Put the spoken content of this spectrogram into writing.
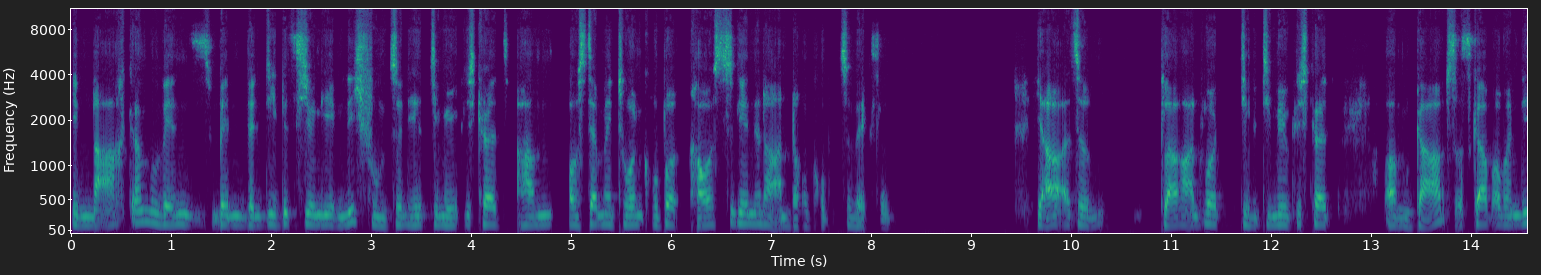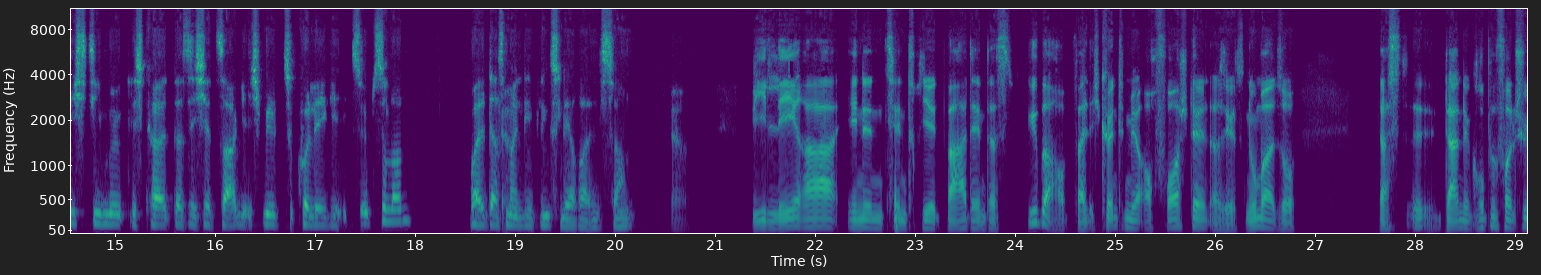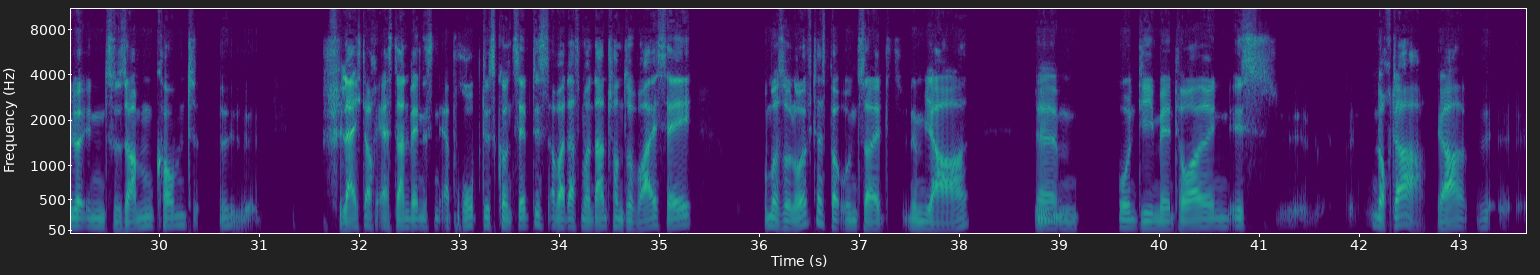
im Nachgang, wenn, wenn, wenn die Beziehung eben nicht funktioniert, die Möglichkeit haben, aus der Mentorengruppe rauszugehen, in eine andere Gruppe zu wechseln. Ja, also klare Antwort, die, die Möglichkeit ähm, gab es. Es gab aber nicht die Möglichkeit, dass ich jetzt sage, ich will zu Kollege XY, weil das mein Lieblingslehrer ist. Ja. ja. Wie LehrerInnen zentriert war denn das überhaupt? Weil ich könnte mir auch vorstellen, also jetzt nur mal so dass äh, da eine Gruppe von SchülerInnen zusammenkommt, äh, vielleicht auch erst dann, wenn es ein erprobtes Konzept ist, aber dass man dann schon so weiß, hey, guck mal, so läuft das bei uns seit einem Jahr. Mhm. Ähm, und die Mentorin ist äh, noch da, ja,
